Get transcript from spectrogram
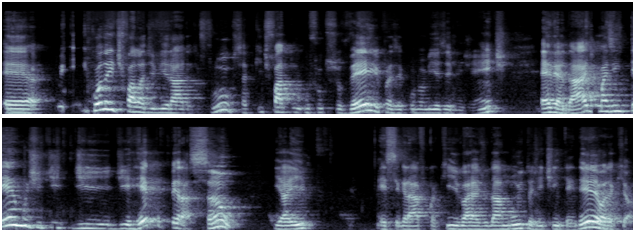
É, e quando a gente fala de virada de fluxo, é porque de fato o fluxo veio para as economias emergentes, é verdade, mas em termos de, de, de recuperação, e aí esse gráfico aqui vai ajudar muito a gente a entender. Olha aqui, ó.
